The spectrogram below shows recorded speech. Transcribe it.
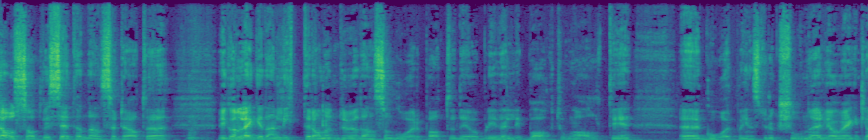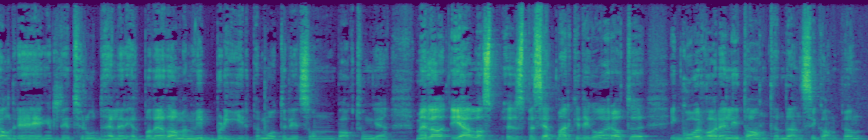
jeg også at vi ser tendenser til at eh, vi kan legge den litt død, den som går på at det å bli veldig baktunge alltid uh, går på instruksjoner. Vi har jo egentlig aldri egentlig trodd heller helt på det, da, men vi blir på en måte litt sånn baktunge. Men jeg la spesielt merke til i går at uh, i går var det en litt annen tendens i kampen.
